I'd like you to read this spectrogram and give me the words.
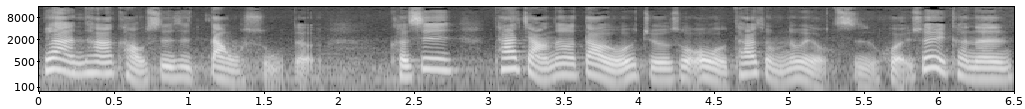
虽然他考试是倒数的。”可是他讲那个道理，我会觉得说，哦，他怎么那么有智慧？所以可能，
